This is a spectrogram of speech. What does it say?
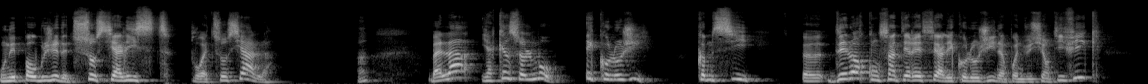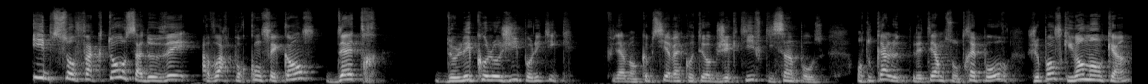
on n'est pas obligé d'être socialiste pour être social, hein, ben là, il n'y a qu'un seul mot, écologie. Comme si, euh, dès lors qu'on s'intéressait à l'écologie d'un point de vue scientifique, ipso facto, ça devait avoir pour conséquence d'être de l'écologie politique, finalement, comme s'il y avait un côté objectif qui s'impose. En tout cas, les termes sont très pauvres. Je pense qu'il en manque un.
